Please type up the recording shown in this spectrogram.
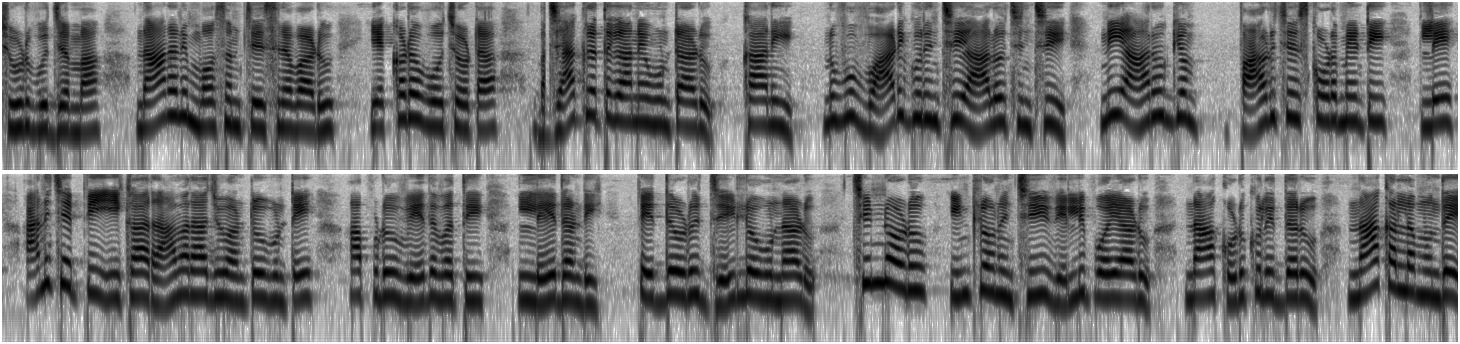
చూడు బుజ్జమ్మ నాన్నని మోసం చేసినవాడు ఎక్కడో ఓ చోట జాగ్రత్తగానే ఉంటాడు. కానీ నువ్వు వాడి గురించి ఆలోచించి నీ ఆరోగ్యం పాడు చేసుకోవడం ఏంటి లే అని చెప్పి ఇక రామరాజు అంటూ ఉంటే అప్పుడు వేదవతి లేదండి పెద్దోడు జైల్లో ఉన్నాడు. చిన్నోడు ఇంట్లో నుంచి వెళ్ళిపోయాడు. నా కొడుకులిద్దరూ నా కళ్ళ ముందే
